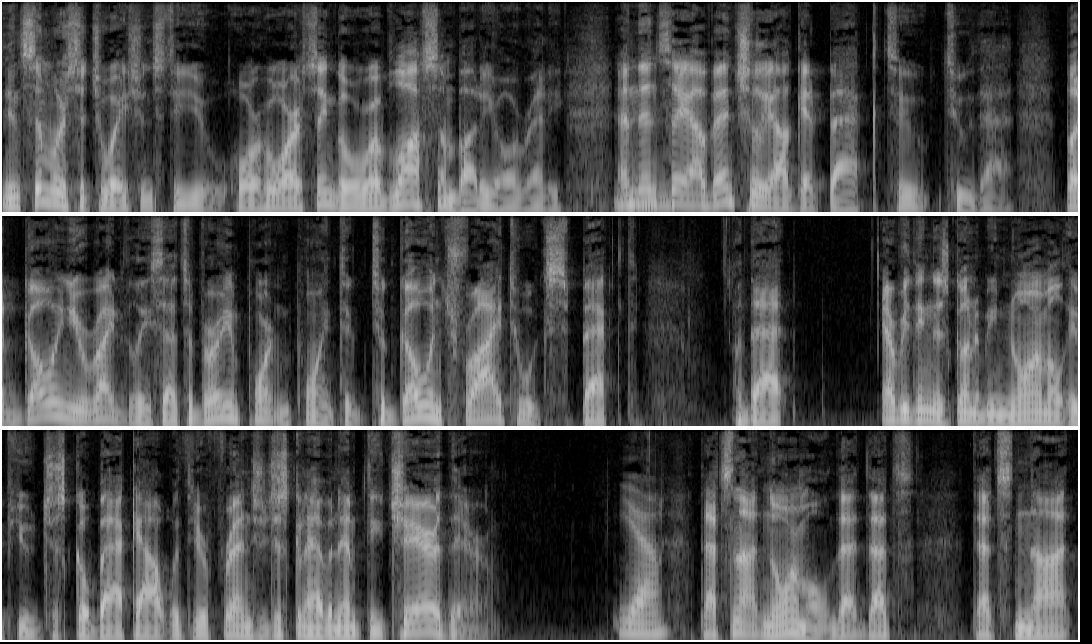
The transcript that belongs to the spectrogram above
in similar situations to you or who are single or have lost somebody already and then mm-hmm. say eventually i'll get back to to that but going you're right lisa that's a very important point to, to go and try to expect that everything is going to be normal if you just go back out with your friends. You're just going to have an empty chair there. Yeah. that's not normal. That that's that's not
